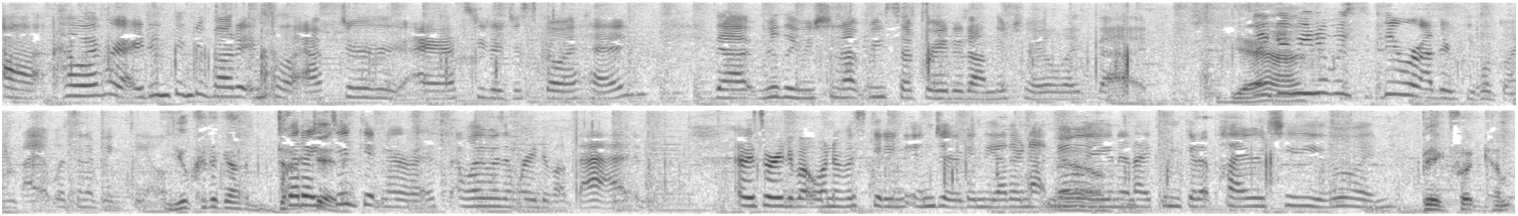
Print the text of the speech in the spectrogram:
Uh, however, I didn't think about it until after I asked you to just go ahead that really we should not be separated on the trail like that. Yeah. Like, I mean, it was, there were other people going by. It wasn't a big deal. you could have got abducted. But I did get nervous. Well, I wasn't worried about that. I was worried about one of us getting injured and the other not No. knowing, and I couldn't get up higher to you. And Bigfoot come,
